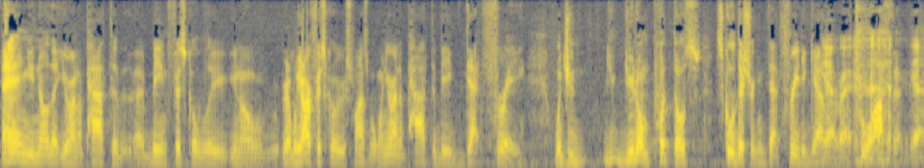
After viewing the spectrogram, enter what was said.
and you know that you're on a path to uh, being fiscally, you know, we are fiscally responsible. When you're on a path to be debt free, which you, you you don't put those school district debt free together Yeah, right. too often. Yeah.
